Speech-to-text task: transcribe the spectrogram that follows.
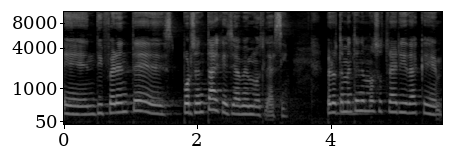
en diferentes porcentajes, llamémosle así. Pero también tenemos otra herida que,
